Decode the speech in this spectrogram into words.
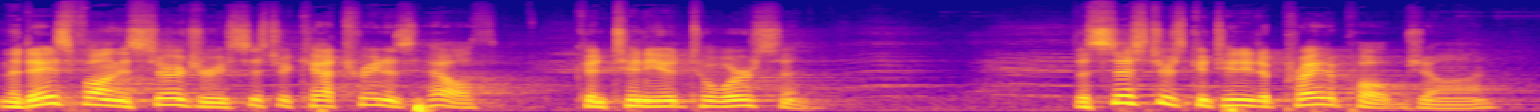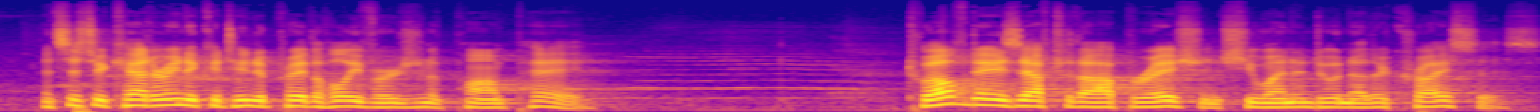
In the days following the surgery, Sister Katrina's health continued to worsen. The sisters continued to pray to Pope John, and Sister Caterina continued to pray the Holy Virgin of Pompeii. Twelve days after the operation, she went into another crisis.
